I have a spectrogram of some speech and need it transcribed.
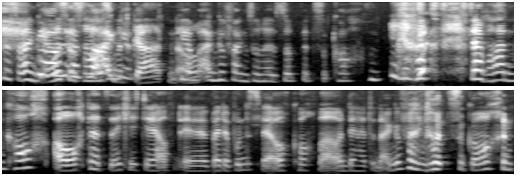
Das war ein Wir haben großes Haus mit Garten Wir haben auch. angefangen, so eine Suppe zu kochen. Ja, da war ein Koch auch tatsächlich, der auf, äh, bei der Bundeswehr auch Koch war und der hat dann angefangen dort zu kochen.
